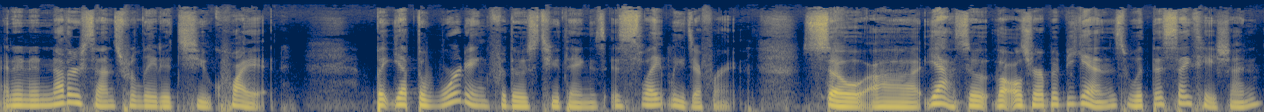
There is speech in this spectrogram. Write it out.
and in another sense, related to quiet. But yet, the wording for those two things is slightly different. So, uh, yeah, so the Alter Rebbe begins with this citation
